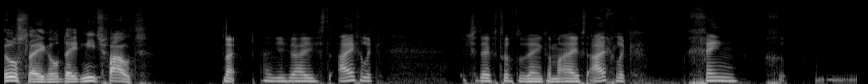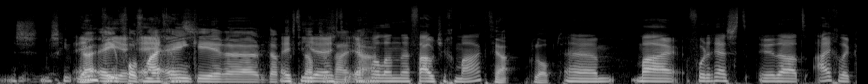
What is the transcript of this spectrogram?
Ulslegel deed niets fout. Die- hij heeft eigenlijk, ik zit even terug te denken, maar hij heeft eigenlijk geen, misschien één ja, keer één, volgens mij één keer eh, dat, heeft hij, dat eh, heeft hij echt ja. wel een eh, foutje gemaakt. Ja, klopt. Ehm, maar voor de rest, inderdaad, eigenlijk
